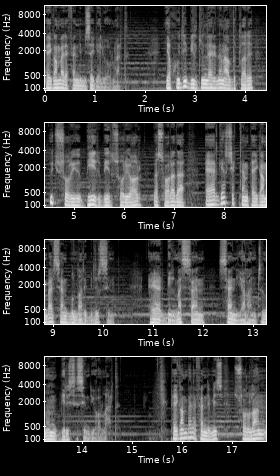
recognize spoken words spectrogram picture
Peygamber Efendimiz'e geliyorlardı. Yahudi bilginlerinden aldıkları üç soruyu bir bir soruyor ve sonra da eğer gerçekten peygambersen bunları bilirsin. Eğer bilmezsen sen yalancının birisisin diyorlardı. Peygamber Efendimiz sorulan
